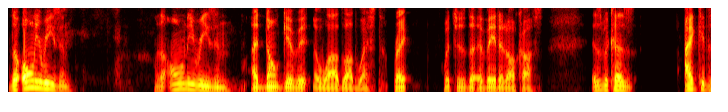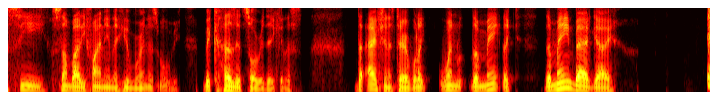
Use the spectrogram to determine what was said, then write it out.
the only reason the only reason I don't give it a wild wild west, right? Which is the evade at all costs, is because I could see somebody finding the humor in this movie because it's so ridiculous. The action is terrible. Like when the main like the main bad guy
